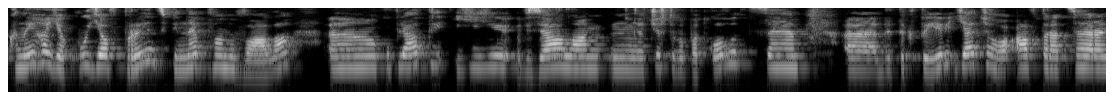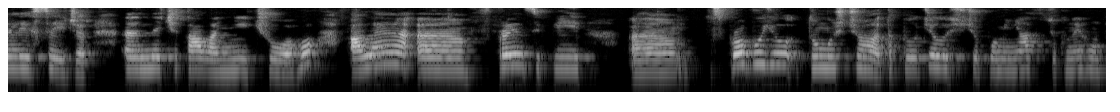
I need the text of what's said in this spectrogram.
книга, яку я в принципі не планувала купляти, і взяла чисто випадково. Це е, детектив. Я цього автора, це Райлі Сейджер, е, не читала нічого, але е, в принципі. Е, Спробую, тому що так вийшло, що поміняти цю книгу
